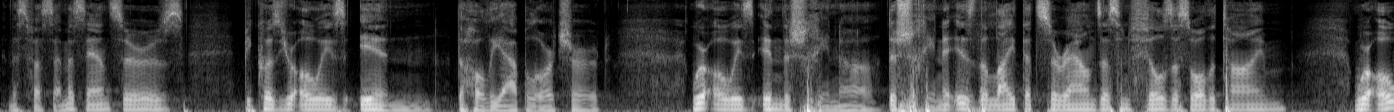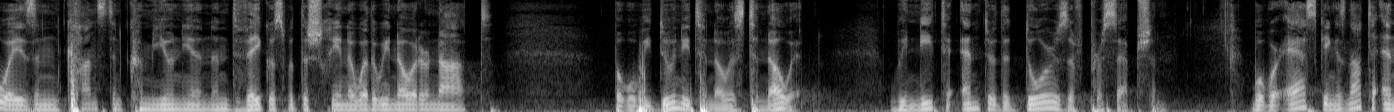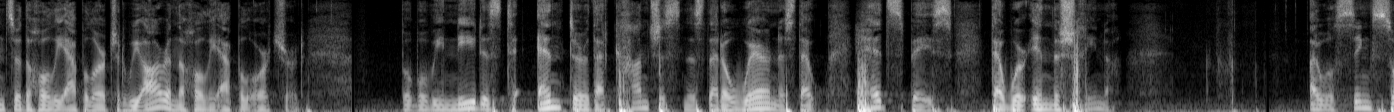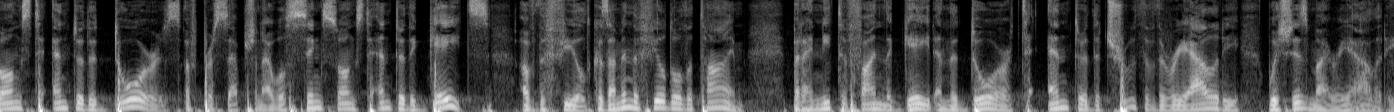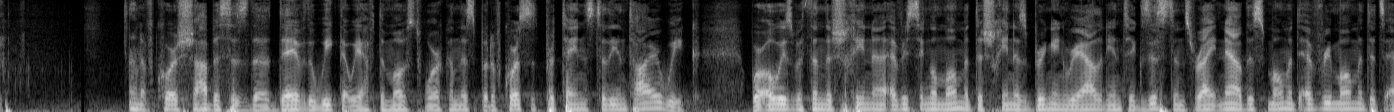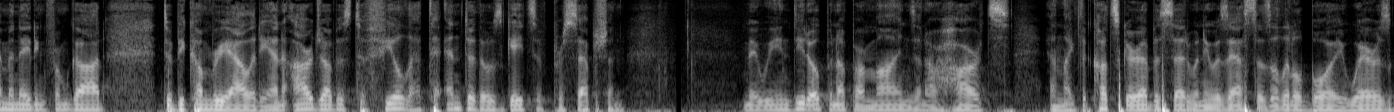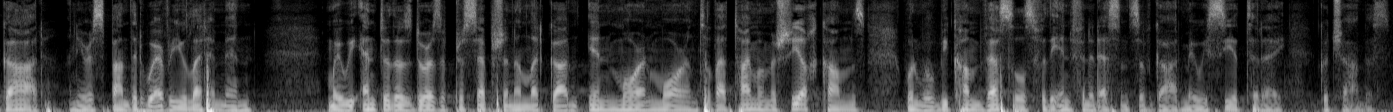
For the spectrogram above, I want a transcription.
And the Sfas Emes answers, because you're always in the holy apple orchard. We're always in the Shechina. The Shechina is the light that surrounds us and fills us all the time. We're always in constant communion and dvekus with the Shechina, whether we know it or not. But what we do need to know is to know it. We need to enter the doors of perception. What we're asking is not to enter the holy apple orchard. We are in the holy apple orchard. But what we need is to enter that consciousness, that awareness, that headspace that we're in the Shekhinah. I will sing songs to enter the doors of perception. I will sing songs to enter the gates of the field because I'm in the field all the time. But I need to find the gate and the door to enter the truth of the reality, which is my reality. And of course, Shabbos is the day of the week that we have to most work on this, but of course, it pertains to the entire week. We're always within the Shekhinah every single moment. The Shekhinah is bringing reality into existence right now. This moment, every moment, it's emanating from God to become reality. And our job is to feel that, to enter those gates of perception. May we indeed open up our minds and our hearts. And like the Kotzker Rebbe said when he was asked as a little boy, Where is God? And he responded, Wherever you let him in. May we enter those doors of perception and let God in more and more until that time when Mashiach comes, when we'll become vessels for the infinite essence of God. May we see it today. Good Shabbos.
